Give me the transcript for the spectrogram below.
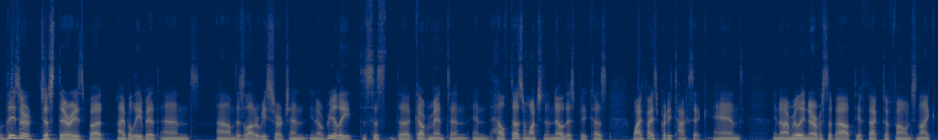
These are just theories, but I believe it, and um, there's a lot of research. And you know, really, this is the government and and health doesn't want you to know this because Wi-Fi is pretty toxic, and you know, I'm really nervous about the effect of phones. And like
